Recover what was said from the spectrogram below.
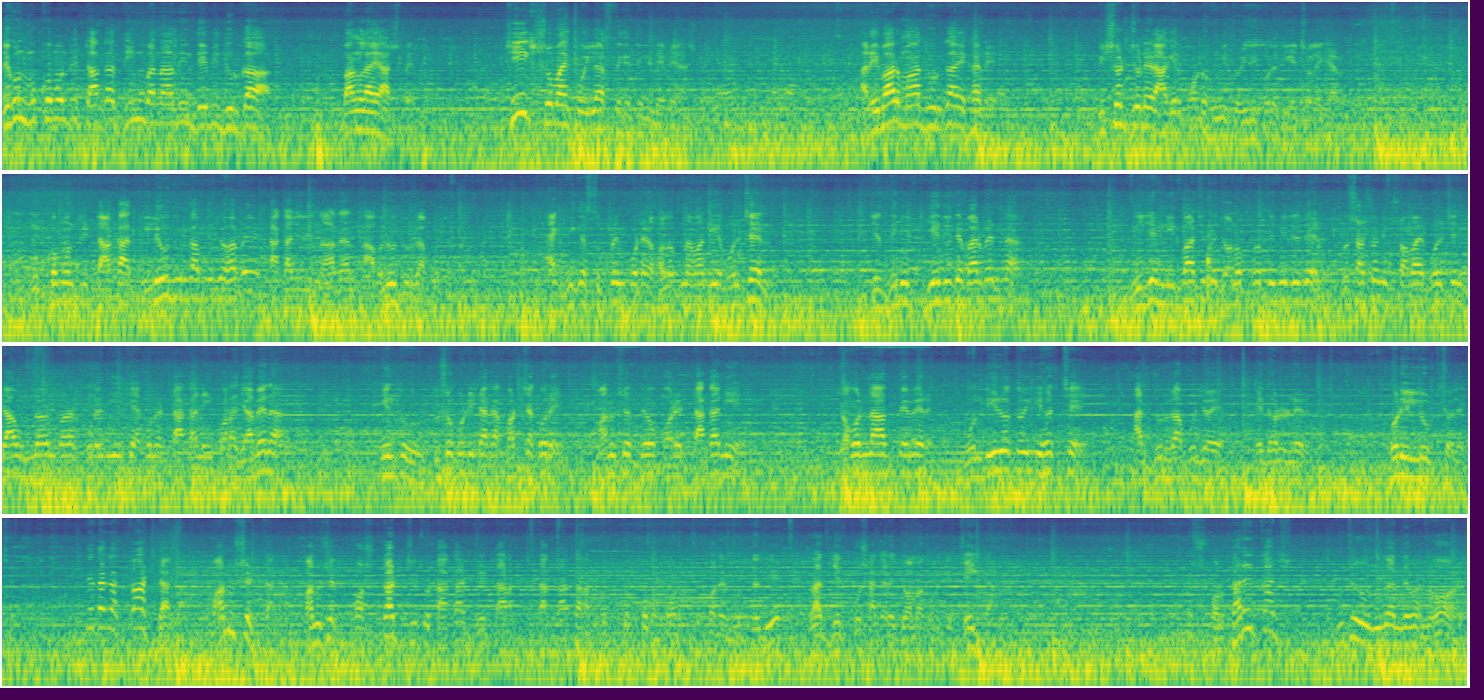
দেখুন, মুখ্যমন্ত্রী টাকা দিন বা না দিন দেবী দুর্গা বাংলায় আসবেন। ঠিক সময় কৈলাস থেকে তিনি নেমে আসবেন। আর এবার মা দুর্গা এখানে বিসর্জনের আগের পটভূমি তৈরি করে দিয়ে চলে যাবে মুখ্যমন্ত্রী টাকা দিলেও দুর্গাপুজো হবে, টাকা যদি না দেন তাহলেও দুর্গাপুজো হবে। একদিকে সুপ্রিম কোর্টের হলফনামা দিয়ে বলছেন যে তিনি দিয়ে দিতে পারবেন না। নিজের নির্বাচিত জনপ্রতিনিধিদের প্রশাসনিক সভায় বলছেন, যা উন্নয়ন করার করে দিয়েছে, এখন আর টাকা নেই, করা যাবে না। কিন্তু দুশো কোটি টাকা খরচা করে মানুষের দেহ করের টাকা নিয়ে জগন্নাথ দেবের মন্দিরও তৈরি হচ্ছে আর দুর্গাপুজোয় এ ধরনের হরির লুট চলেছে। যে টাকা কার টাকা? মানুষের টাকা। মানুষের কষ্টার্জিত টাকা যে তার টাকা তারা প্রত্যক্ষ বা পরোক্ষ করের মধ্যে দিয়ে রাজ্যের কোষাগারে জমা করেছে সেই টাকা সরকারের কাজ পুজোয় অনুদান দেওয়া নয়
